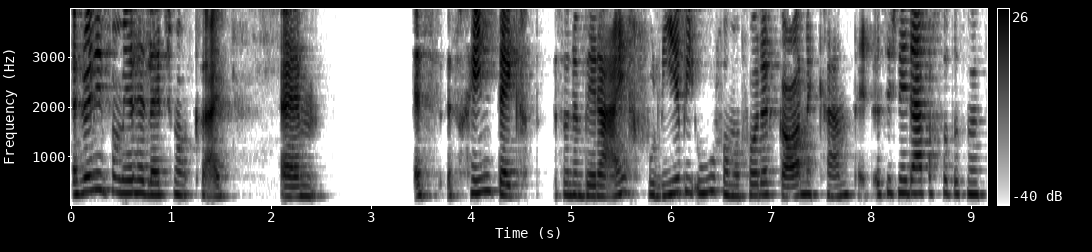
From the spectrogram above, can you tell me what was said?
Eine Freundin von mir hat letztes Mal gesagt, ähm, es, ein Kind deckt so einen Bereich von Liebe auf, den man vorher gar nicht kennt hat. Es ist nicht einfach so, dass man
